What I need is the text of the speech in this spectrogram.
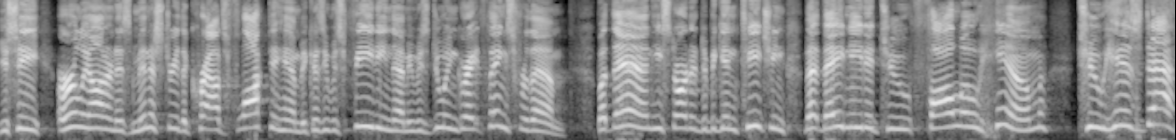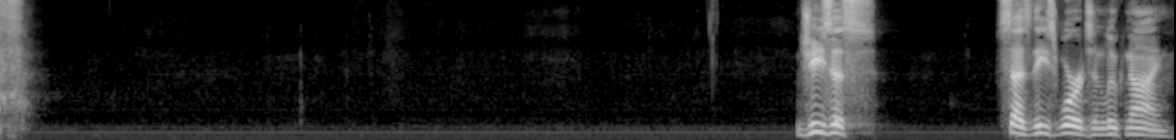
You see, early on in his ministry, the crowds flocked to him because he was feeding them, he was doing great things for them. But then he started to begin teaching that they needed to follow him to his death. Jesus says these words in Luke 9.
